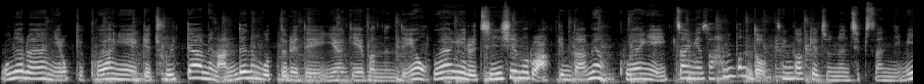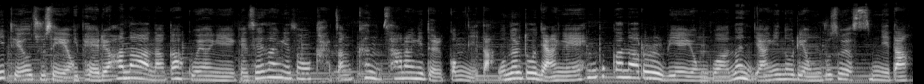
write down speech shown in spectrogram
오늘은 이렇게 고양이에게 절대 하면 안 되는 것들에 대해 이야기해봤는데요. 고양이를 진심으로 아낀다면 고양이의 입장에서 한 번 더 생각해주는 집사님이 되어주세요. 이 배려 하나하나가 고양이에게 세상에서 가장 큰 사랑이 될 겁니다. 오늘도 양의 행복한 하루를 위해 연구하는 양이놀이 연구소였습니다.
